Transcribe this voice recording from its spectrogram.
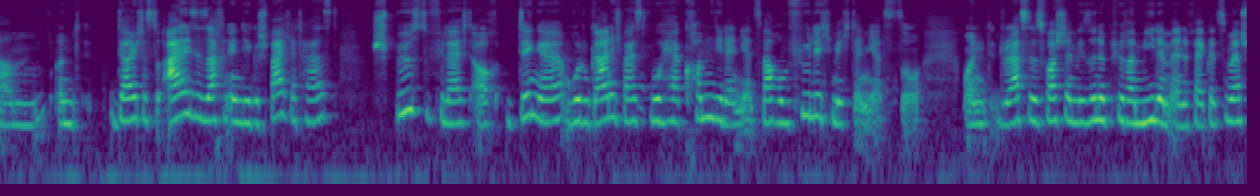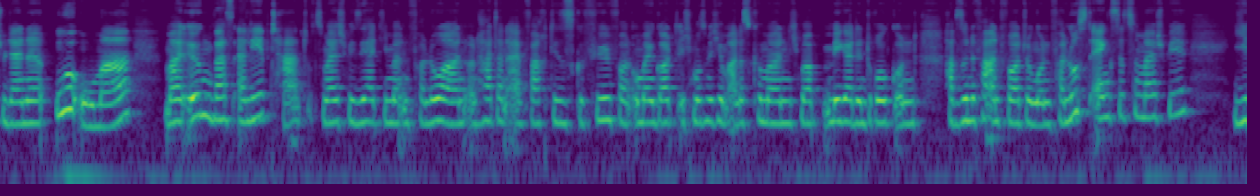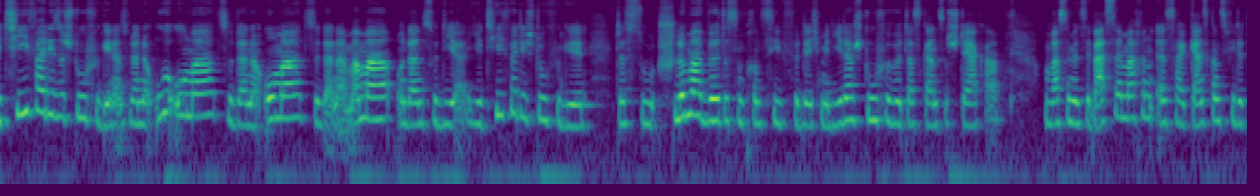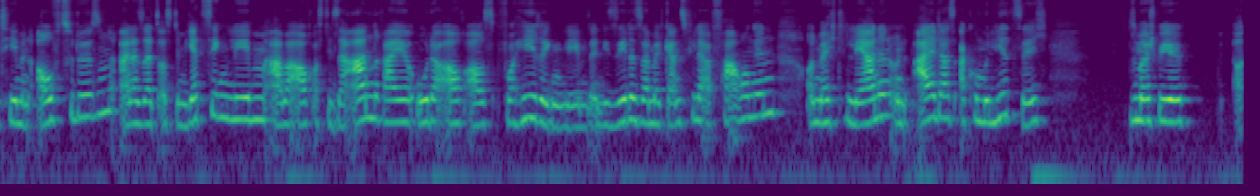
Ähm, und dadurch, dass du all diese Sachen in dir gespeichert hast, spürst du vielleicht auch Dinge, wo du gar nicht weißt, woher kommen die denn jetzt? Warum fühle ich mich denn jetzt so? Und du darfst dir das vorstellen wie so eine Pyramide im Endeffekt. Wenn zum Beispiel deine Uroma mal irgendwas erlebt hat, zum Beispiel sie hat jemanden verloren und hat dann einfach dieses Gefühl von, oh mein Gott, ich muss mich um alles kümmern, ich habe mega den Druck und habe so eine Verantwortung und Verlustängste zum Beispiel je tiefer diese Stufe geht, also deiner Uroma, zu deiner Oma, zu deiner Mama und dann zu dir, je tiefer die Stufe geht, desto schlimmer wird es im Prinzip für dich. Mit jeder Stufe wird das Ganze stärker. Und was wir mit Sebastian machen, ist halt ganz, ganz viele Themen aufzulösen. Einerseits aus dem jetzigen Leben, aber auch aus dieser Ahnenreihe oder auch aus vorherigen Leben. Denn die Seele sammelt ganz viele Erfahrungen und möchte lernen und all das akkumuliert sich. Zum Beispiel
